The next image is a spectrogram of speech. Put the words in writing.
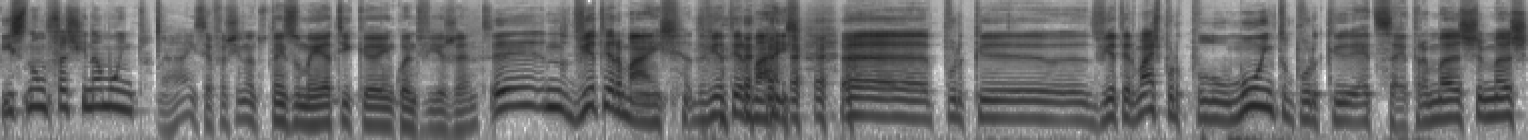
isso não me fascina muito. Ah, isso é fascinante. Tu tens uma ética enquanto viajante? Uh, devia ter mais, devia ter mais, uh, porque devia ter mais porque poluo muito, porque etc. Mas, mas,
